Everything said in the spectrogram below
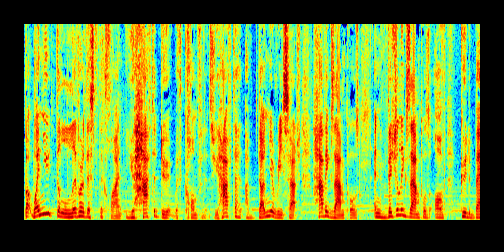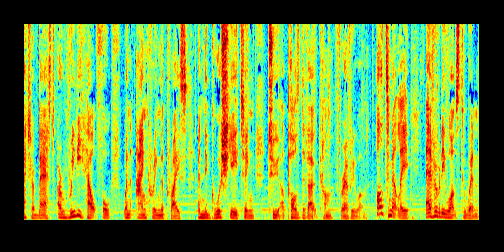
But when you deliver this to the client, you have to do it with confidence. You have to have done your research, have examples, and visual examples of good, better, best are really helpful when anchoring the price and negotiating to a positive outcome for everyone. Ultimately, everybody wants to win.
